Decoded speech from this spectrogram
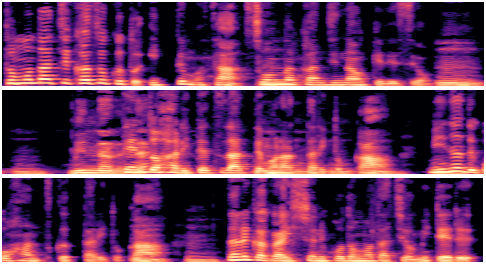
友達家族と行ってもさ、そんな感じなわけですよ。うんうん。みんなでね。テント張り手伝ってもらったりとかうん、みんなでご飯作ったりとか、うんうん。誰かが一緒に子供たちを見てる、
